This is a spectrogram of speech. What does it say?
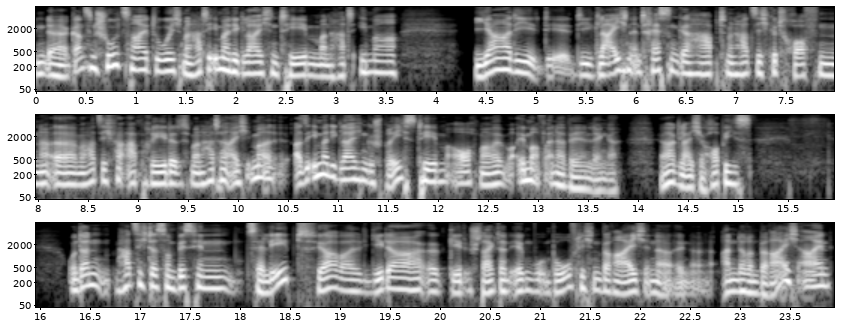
In der ganzen Schulzeit durch, man hatte immer die gleichen Themen, man hat immer ja, die, die, die gleichen Interessen gehabt, man hat sich getroffen, äh, man hat sich verabredet, man hatte eigentlich immer, also immer die gleichen Gesprächsthemen auch, war immer auf einer Wellenlänge. Ja, gleiche Hobbys, und dann hat sich das so ein bisschen zerlebt, ja, weil jeder äh, steigt dann irgendwo im beruflichen Bereich in, eine, in einen anderen Bereich ein.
